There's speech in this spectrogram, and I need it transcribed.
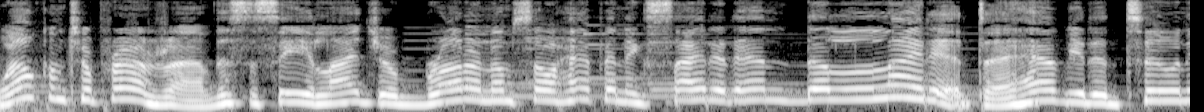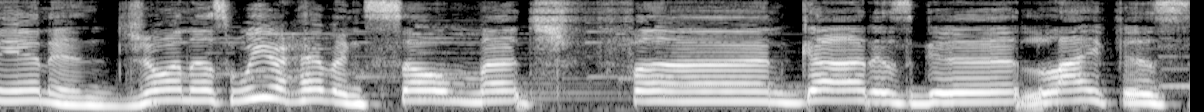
Welcome to Prayer Drive. This is C. Elijah Bronner, and I'm so happy and excited and delighted to have you to tune in and join us. We are having so much fun. God is good. Life is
